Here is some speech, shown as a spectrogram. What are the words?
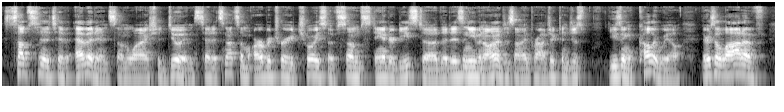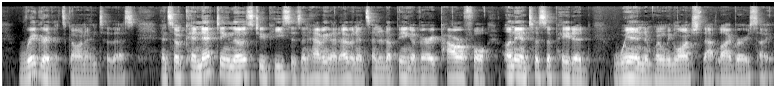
substantive evidence on why I should do it. Instead, it's not some arbitrary choice of some standardista that isn't even on a design project and just using a color wheel. There's a lot of rigor that's gone into this. And so connecting those two pieces and having that evidence ended up being a very powerful, unanticipated win when we launched that library site.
